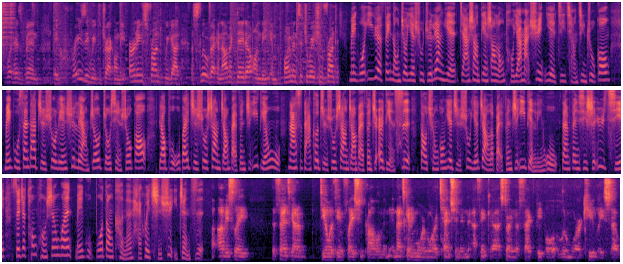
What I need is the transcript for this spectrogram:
What has been a crazy week to track on the earnings front. We got a slew of economic data on the employment situation front. 美国一月非农就业数据亮眼，加上电商龙头亚马逊业绩强劲助攻，美股三大指数连续两周周线收高，标普五百指数上涨百分之一点五，纳斯达克指数上涨百分之二点四，道琼工业指数也涨了百分之一点零五。但分析师预期，随着通膨升温，美股波动可能还会持续一阵子。Obviously. the Fed's got to deal with the inflation problem, and, and that's getting more and more attention, and I think uh, starting to affect people a little more acutely. So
